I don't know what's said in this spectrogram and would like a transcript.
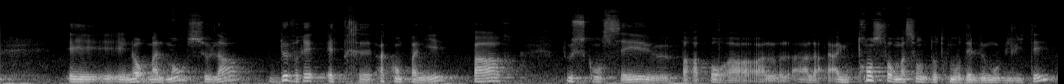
et, normalement, cela devrait être accompagné par tout ce qu'on sait euh, par rapport à, une transformation de notre modèle de mobilité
